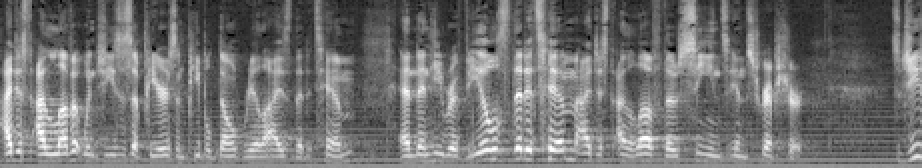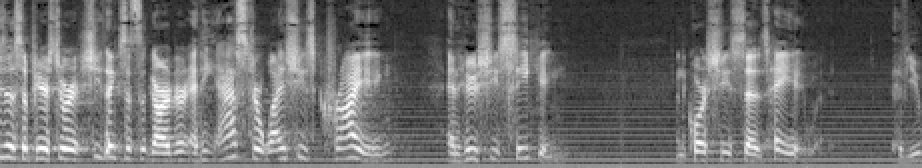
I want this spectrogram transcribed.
I just, I love it when Jesus appears and people don't realize that it's him. And then he reveals that it's him. I just, I love those scenes in Scripture. So Jesus appears to her. She thinks it's the gardener, and he asks her why she's crying and who she's seeking. And of course, she says, Hey, have you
